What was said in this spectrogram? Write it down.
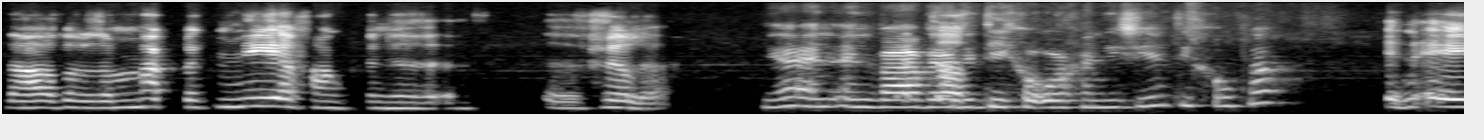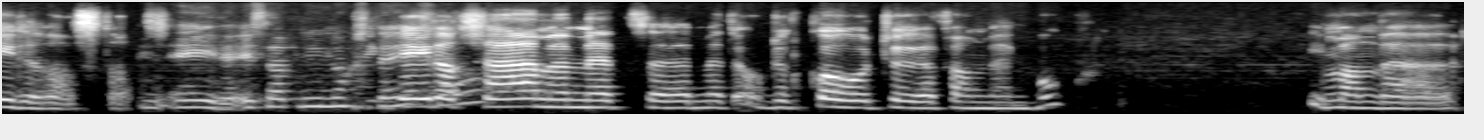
daar hadden we er makkelijk meer van kunnen uh, vullen. Ja, en, en waar dat, werden die georganiseerd, die groepen? In Ede was dat. In Ede, is dat nu nog steeds? Ik deed dat samen met, uh, met ook de co-auteur van mijn boek, Imanda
